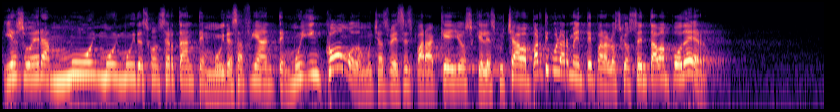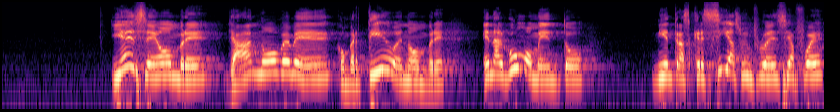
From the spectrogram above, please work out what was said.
y eso era muy, muy, muy desconcertante, muy desafiante, muy incómodo muchas veces para aquellos que le escuchaban, particularmente para los que ostentaban poder. Y ese hombre, ya no bebé, convertido en hombre, en algún momento mientras crecía su influencia, fue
